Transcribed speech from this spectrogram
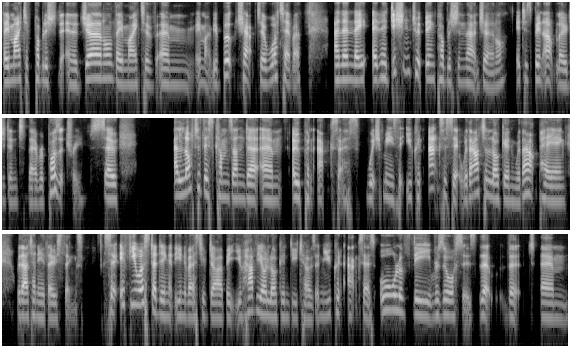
They might have published it in a journal. They might have um, it might be a book chapter whatever. And then they in addition to it being published in that journal it has been uploaded into their repository. So a lot of this comes under um, open access, which means that you can access it without a login, without paying, without any of those things. So if you are studying at the University of Derby, you have your login details and you could access all of the resources that that um,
